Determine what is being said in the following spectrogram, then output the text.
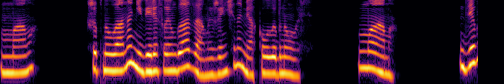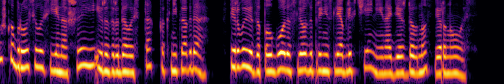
«Мама?» — шепнула она, не веря своим глазам, и женщина мягко улыбнулась. «Мама!» Девушка бросилась ей на шею и разрыдалась так, как никогда. Впервые за полгода слезы принесли облегчение, и надежда вновь вернулась.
